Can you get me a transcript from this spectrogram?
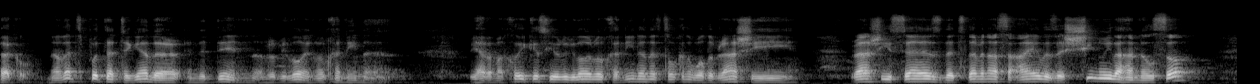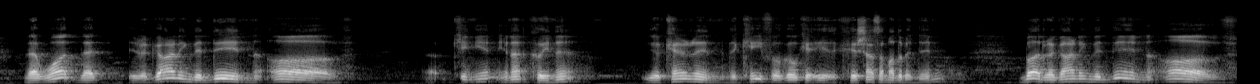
pekel. Now let's put that together in the din of Rabbi Lo and Rav Chanina. We have a machlekes here, Rabbi Lo and Rav Chanina, let's talk in the world of Rashi. Rashi says that Tleven Asa'ayil is a shinui lahanilsa, that what? That regarding the din of uh, kinyan, you're not koine, you're carrying the kef will go keshas amad din. But regarding the din of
